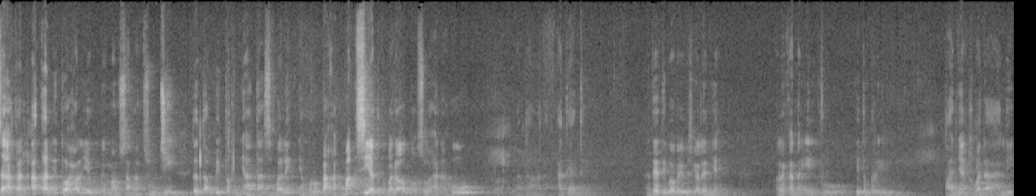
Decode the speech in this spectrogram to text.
seakan-akan itu hal yang memang sangat suci tetapi ternyata sebaliknya merupakan maksiat kepada Allah Subhanahu. Hati-hati. Hati-hati Bapak Ibu sekalian ya. Oleh karena itu kita berilmu. Tanya kepada ahli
